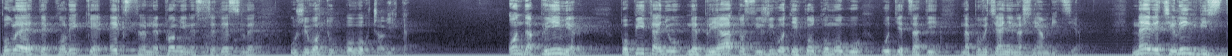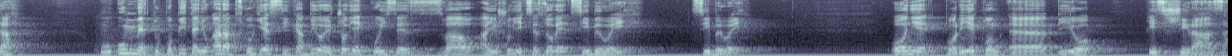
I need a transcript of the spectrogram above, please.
Pogledajte kolike ekstremne promjene su se desile u životu ovog čovjeka. Onda primjer po pitanju neprijatnosti životnih koliko mogu utjecati na povećanje naših ambicija. Najveći lingvista u ummetu po pitanju arapskog jezika bio je čovjek koji se zvao, a još uvijek se zove Sibeway. Sibeway. On je porijeklom e, bio iz Širaza,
